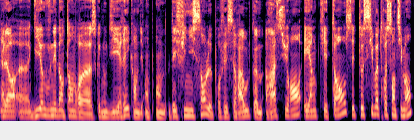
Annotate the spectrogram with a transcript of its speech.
Alors, euh, Guillaume, vous venez d'entendre euh, ce que nous dit Eric en, en- définissant le professeur Raoult comme rassurant et inquiétant. C'est aussi votre sentiment?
